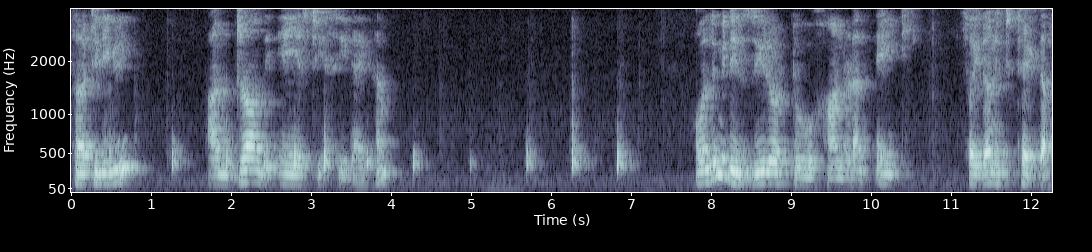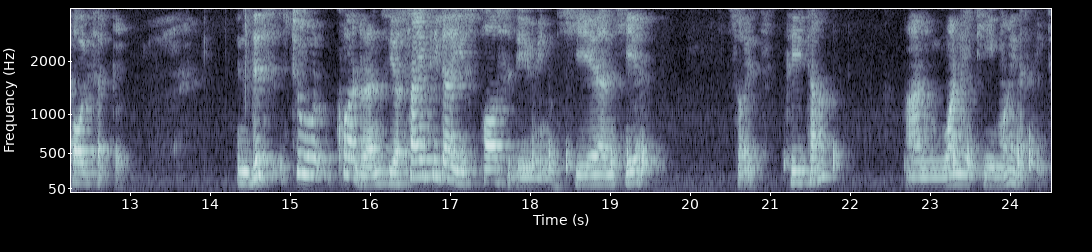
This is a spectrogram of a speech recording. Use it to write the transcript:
30 degree. And draw the ASTC diagram. Our limit is 0 to 180. So you don't need to take the whole circle. In these two quadrants, your sine theta is positive in here and here. So it's theta and 180 minus theta.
